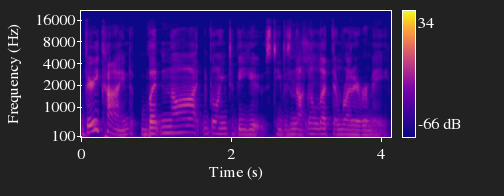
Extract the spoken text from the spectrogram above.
very kind, but not going to be used. He was not going to let them run over me.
